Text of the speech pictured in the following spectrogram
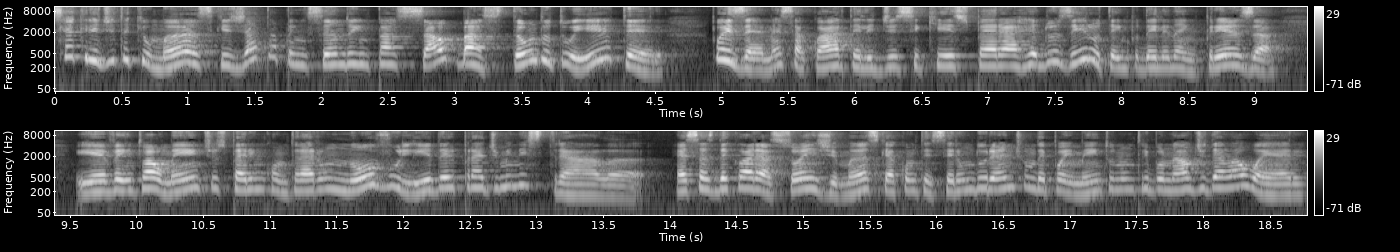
Você acredita que o Musk já está pensando em passar o bastão do Twitter? Pois é, nessa quarta ele disse que espera reduzir o tempo dele na empresa e, eventualmente, espera encontrar um novo líder para administrá-la. Essas declarações de Musk aconteceram durante um depoimento num tribunal de Delaware,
